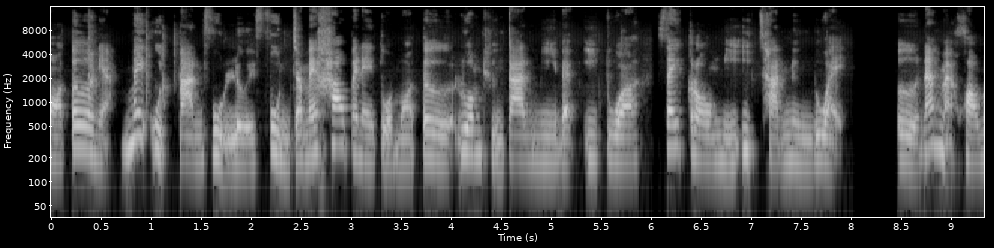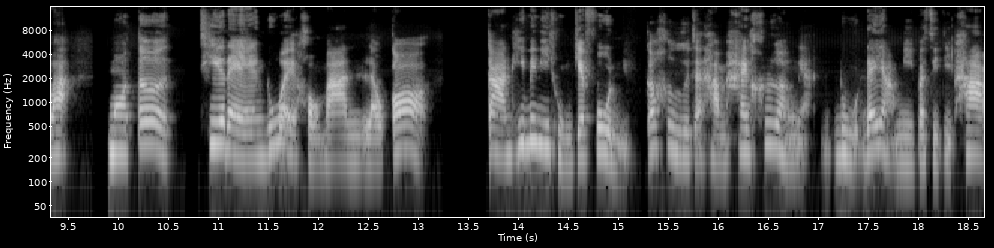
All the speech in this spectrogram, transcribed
มอเตอร์เนี่ย ไม่อุดตันฝุ่นเลย ฝุ่นจะไม่เข้าไปในตัวมอเตอร์ รวมถึงการมีแบบอีตัวไส้กรองนี้อีกชั้นหนึ่งด้วย เออ นั่นหมายความว่ามอเตอร์ที่แรงด้วยของมันแล้วก็ การที่ไม่มีถุงเก็บฝุ่นก็คือจะทำให้เครื่องเนี่ย ดูดได้อย่างมีประสิทธิภาพ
